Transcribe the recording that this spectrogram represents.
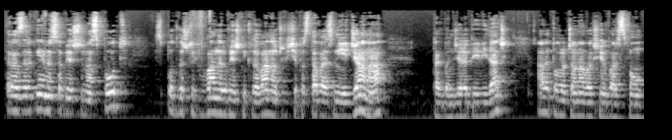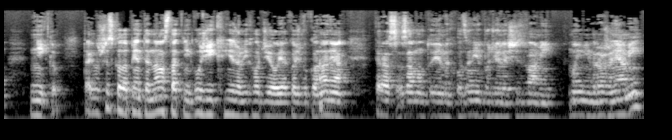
Teraz zerkniemy sobie jeszcze na spód. Spód wyszlifowany, również niklowany. Oczywiście postawa jest miedziana, tak będzie lepiej widać, ale powleczona właśnie warstwą niklu. Także wszystko dopięte na ostatni guzik, jeżeli chodzi o jakość wykonania. Teraz zamontujemy chłodzenie, podzielę się z Wami moimi wrażeniami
